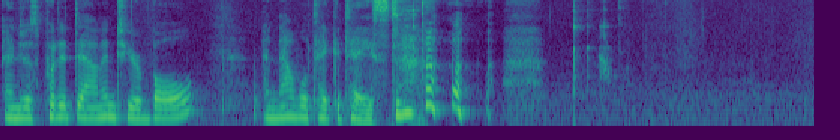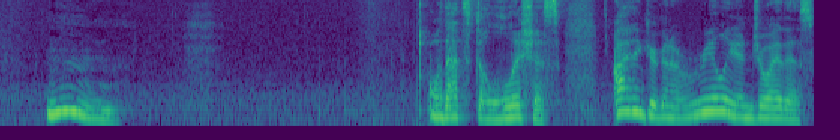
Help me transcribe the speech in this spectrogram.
and just put it down into your bowl. And now we'll take a taste. Mmm. Oh, that's delicious. I think you're going to really enjoy this.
